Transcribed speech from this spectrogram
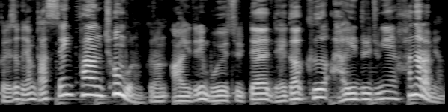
그래서 그냥 다 생판 처음 보는 그런 아이들이 모였을 때 내가 그 아이들 중에 하나라면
